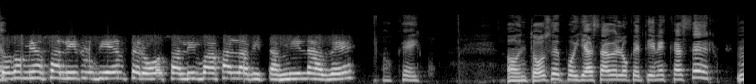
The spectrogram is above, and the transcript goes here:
todo me ha salido bien, pero salí baja en la vitamina D. Ok. Oh, entonces, pues ya sabes lo que tienes que hacer.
